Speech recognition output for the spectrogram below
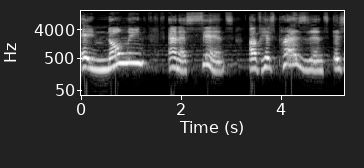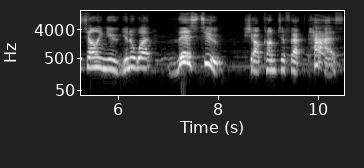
a knowing and a sense of His presence is telling you, you know what? This too shall come to pass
